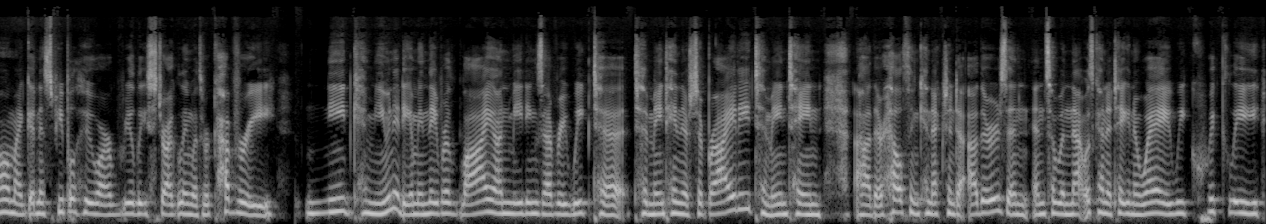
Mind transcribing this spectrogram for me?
oh my goodness, people who are really struggling with recovery need community. I mean, they rely on meetings every week to to maintain their sobriety, to maintain uh, their health and connection to others. And and so when that was kind of taken away, we quickly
